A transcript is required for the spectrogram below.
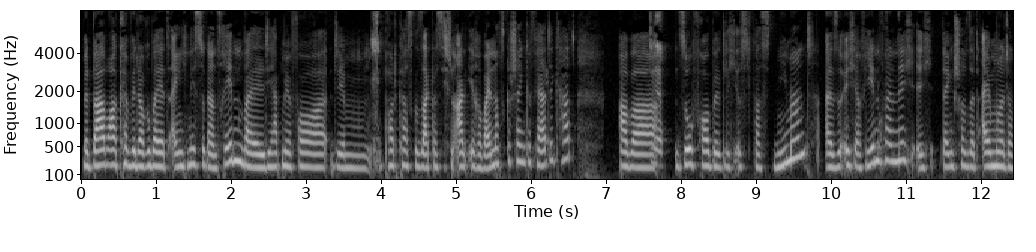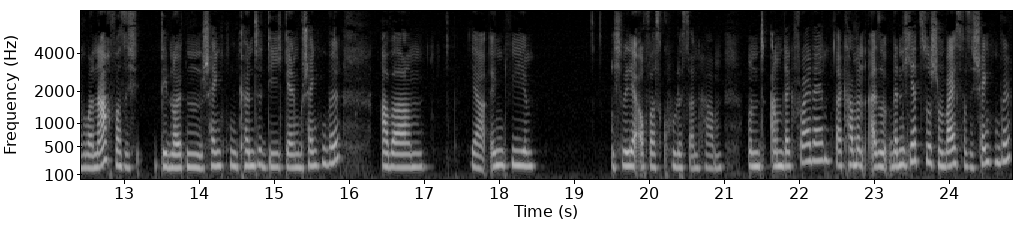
mit Barbara können wir darüber jetzt eigentlich nicht so ganz reden, weil die hat mir vor dem Podcast gesagt, dass sie schon all ihre Weihnachtsgeschenke fertig hat. Aber ja. so vorbildlich ist fast niemand. Also ich auf jeden Fall nicht. Ich denke schon seit einem Monat darüber nach, was ich den Leuten schenken könnte, die ich gerne beschenken will. Aber ja, irgendwie, ich will ja auch was Cooles dann haben. Und am Black Friday, da kann man, also wenn ich jetzt so schon weiß, was ich schenken will,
